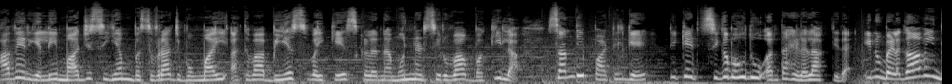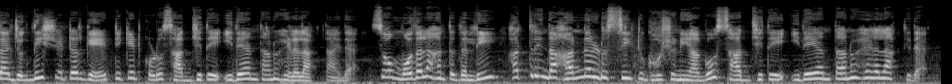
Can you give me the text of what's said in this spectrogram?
ಹಾವೇರಿಯಲ್ಲಿ ಮಾಜಿ ಸಿಎಂ ಬಸವರಾಜ ಬೊಮ್ಮಾಯಿ ಅಥವಾ ಬಿಎಸ್ವೈ ಕೇಸ್ಗಳನ್ನು ಮುನ್ನಡೆಸಿರುವ ವಕೀಲ ಸಂದೀಪ್ ಪಾಟೀಲ್ಗೆ ಟಿಕೆಟ್ ಸಿಗಬಹುದು ಅಂತ ಹೇಳಲಾಗ್ತಿದೆ. ಇನ್ನು ಬೆಳಗಾವಿಯಿಂದ ಜಗದೀಶ್ ಶೆಟ್ಟರ್ಗೆ ಟಿಕೆಟ್ ಕೊಡೋ ಸಾಧ್ಯತೆ ಇದೆ ಅಂತಾನು ಹೇಳಲಾಗ್ತಾ ಇದೆ. ಸೊ, ಮೊದಲ ಹಂತದಲ್ಲಿ ಹತ್ತರಿಂದ ಹನ್ನೆರಡು ಸೀಟು ಘೋಷಣೆಯಾಗೋ ಸಾಧ್ಯತೆ ಇದೆ ಅಂತಾನು ಹೇಳಲಾಗ್ತಿದೆ.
